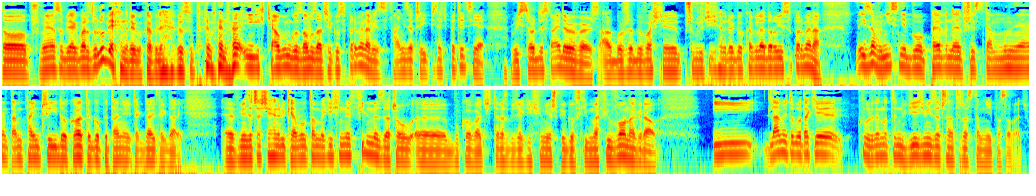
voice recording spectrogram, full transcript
to przypomniałem sobie, jak bardzo lubię Henry'ego Cavilla jako Supermana i chciałbym go znowu zacząć jako Supermana, więc fani zaczęli pisać petycje Restore the Snyderverse, albo żeby właśnie przywrócić Henry'ego Cavilla do roli Supermana. No I znowu nic nie było pewne, wszyscy tam, tam tańczyli dookoła tego pytania i tak dalej, i tak dalej. E, w międzyczasie Henry Cavill tam jakieś inne filmy zaczął e, bukować. Teraz będzie jakiś filmie szpiegowski Matthew Vona grał. I dla mnie to było takie, kurde, no ten Wiedźmin zaczyna coraz tam mniej pasować.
